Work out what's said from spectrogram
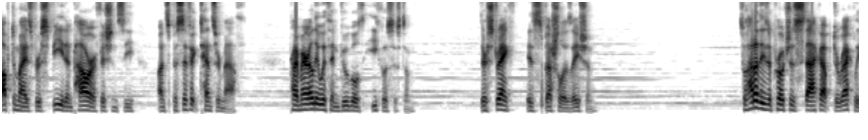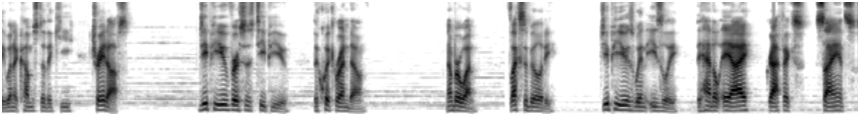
optimized for speed and power efficiency on specific tensor math, primarily within Google's ecosystem. Their strength is specialization. So how do these approaches stack up directly when it comes to the key trade-offs? GPU versus TPU, the quick rundown. Number one, flexibility. GPUs win easily. They handle AI, graphics, science.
